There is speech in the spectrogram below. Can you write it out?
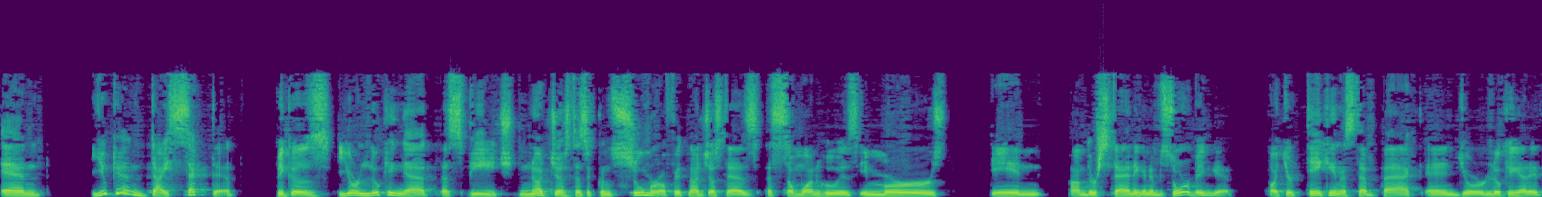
And you can dissect it because you're looking at a speech not just as a consumer of it, not just as, as someone who is immersed in understanding and absorbing it, but you're taking a step back and you're looking at it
